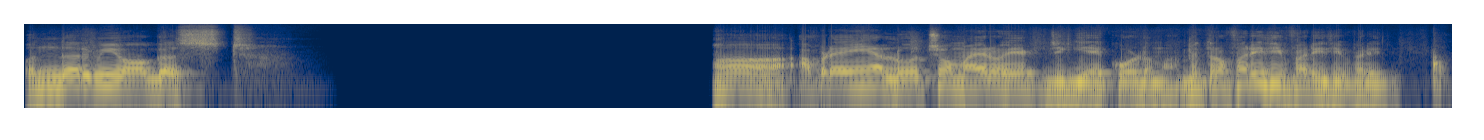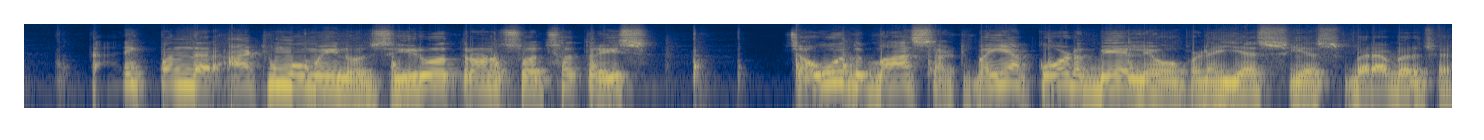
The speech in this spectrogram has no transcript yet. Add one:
પંદરમી ઓગસ્ટ. હા, આપણે અહીંયા લોચો માર્યો એક જગ્યાએ કોડમાં. મિત્રો, ફરીથી ફરીથી ફરીથી. તારીખ પંદર, આઠમો મહિનો, ઝીરો ત્રણસો છત્રીસ, ચૌદ બાસઠ. અહીંયા કોડ બે લેવો પડે. યસ યસ બરાબર છે.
